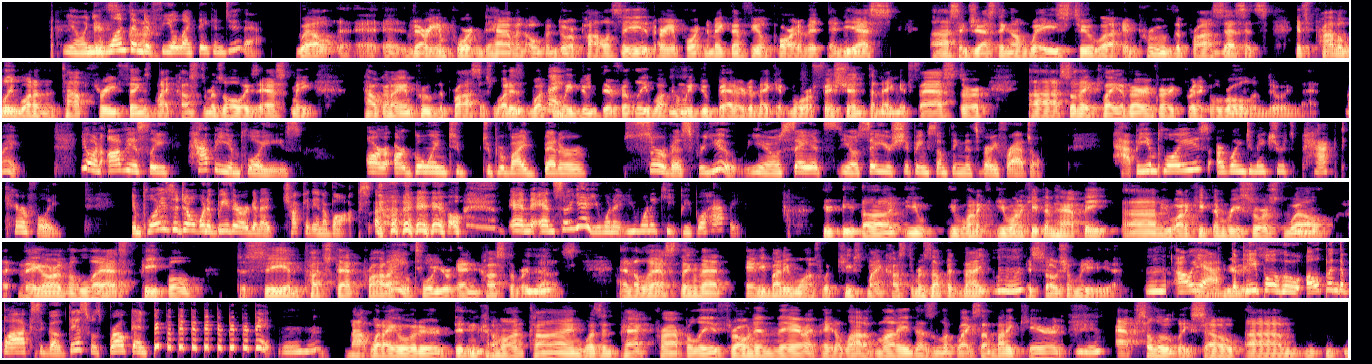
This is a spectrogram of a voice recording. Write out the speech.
You know, and you it's, want them to uh, feel like they can do that. Well, uh, uh, very important to have an open door policy. Mm-hmm. Very important to make them feel part of it. And mm-hmm. yes, uh, suggesting on ways to uh, improve the process. Mm-hmm. It's it's probably one of the top three things my customers always ask me how can I improve the process? What is what right. can we do differently? What can mm-hmm. we do better to make it more efficient, to make mm-hmm. it faster? Uh, so they play a very, very critical role mm-hmm. in doing that. Right. You know, and obviously happy employees are are going to to provide better service for you. You know, say it's, you know, say you're shipping something that's very fragile. Happy employees are going to make sure it's packed carefully employees that don't want to be there are going to chuck it in a box you know and and so yeah you want to you want to keep people happy you uh, you you want to you want to keep them happy um, you want to keep them resourced well mm-hmm. they are the last people to see and touch that product right. before your end customer mm-hmm. does and the last thing that anybody wants what keeps my customers up at night mm-hmm. is social media Mm-hmm. Oh yeah, the people who open the box and go, "This was broken." Beep, beep, beep, mm-hmm. Not what I ordered. Didn't mm-hmm. come on time. Wasn't packed properly. Thrown in there. I paid a lot of money. Doesn't look like somebody cared. Mm-hmm. Absolutely. So, um,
